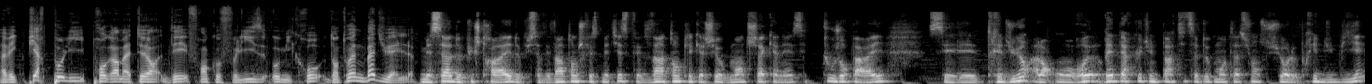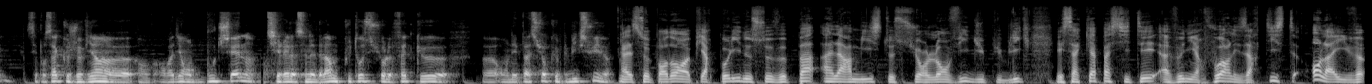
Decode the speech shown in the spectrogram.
avec Pierre Poli, programmateur des Francopholies au micro d'Antoine Baduel. Mais ça, depuis que je travaille, depuis ça fait 20 ans que je fais ce métier, ça fait 20 ans que les cachets augmentent chaque année, c'est toujours pareil. C'est très dur. Alors, on répercute une partie de cette augmentation sur le prix du billet. C'est pour ça que je viens, euh, on va dire, en bout de chaîne, tirer la sonnette d'alarme plutôt sur le fait que euh, on n'est pas sûr que le public suive. Cependant, Pierre Poli ne se veut pas alarmiste sur l'envie du public et sa capacité à venir voir les artistes en live.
